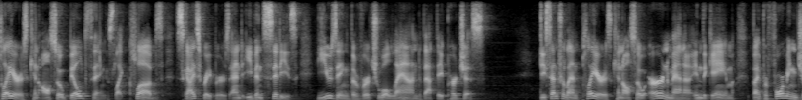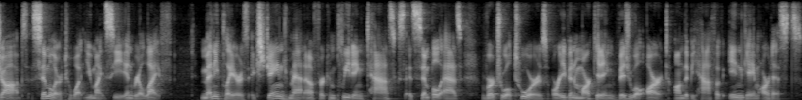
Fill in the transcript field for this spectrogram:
Players can also build things like clubs, skyscrapers, and even cities using the virtual land that they purchase. Decentraland players can also earn mana in the game by performing jobs similar to what you might see in real life. Many players exchange mana for completing tasks as simple as virtual tours or even marketing visual art on the behalf of in game artists.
